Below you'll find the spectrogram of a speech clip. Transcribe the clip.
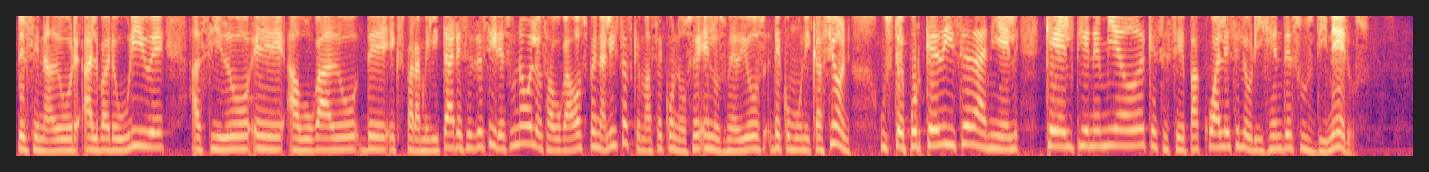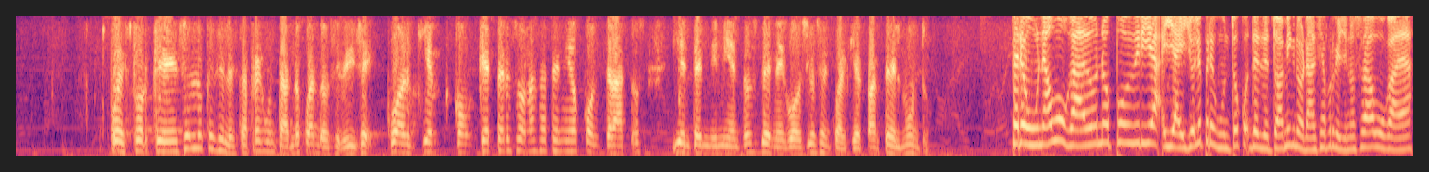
del senador Álvaro Uribe, ha sido eh, abogado de exparamilitares, es decir, es uno de los abogados penalistas que más se conoce en los medios de comunicación. ¿Usted por qué dice, Daniel, que él tiene miedo de que se sepa cuál es el origen de sus dineros? Pues porque eso es lo que se le está preguntando cuando se dice cualquier, con qué personas ha tenido contratos y entendimientos de negocios en cualquier parte del mundo. Pero un abogado no podría, y ahí yo le pregunto desde toda mi ignorancia, porque yo no soy abogada,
